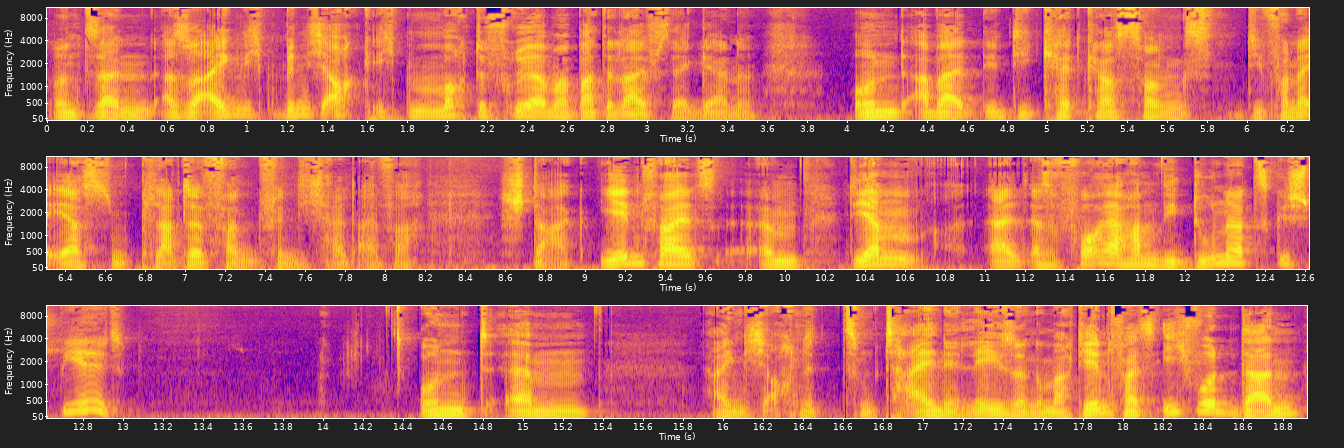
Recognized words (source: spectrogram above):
und sein, also eigentlich bin ich auch, ich mochte früher mal Battle Life sehr gerne. Und aber die Catcast-Songs, die von der ersten Platte fand, finde ich halt einfach stark. Jedenfalls, ähm, die haben, halt- also vorher haben die Donuts gespielt und ähm, eigentlich auch eine, zum Teil eine Lesung gemacht. Jedenfalls, ich wurde dann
